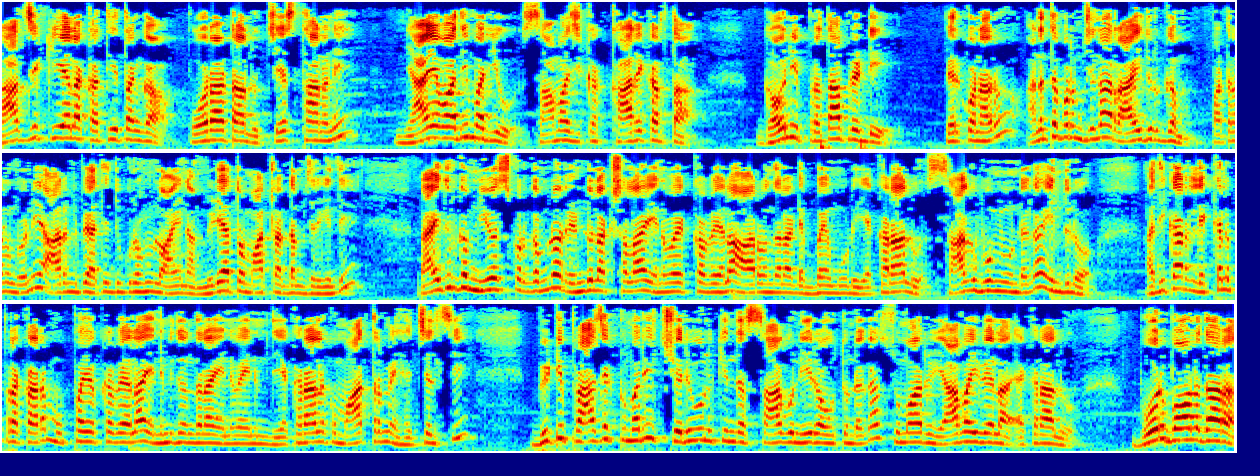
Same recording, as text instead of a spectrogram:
రాజకీయాలకు అతీతంగా పోరాటాలు చేస్తానని న్యాయవాది మరియు సామాజిక కార్యకర్త గౌని ప్రతాప్ రెడ్డి పేర్కొన్నారు. అనంతపురం జిల్లా రాయదుర్గం పట్టణంలోని ఆర్ఎన్బి అతిథి గృహంలో ఆయన మీడియాతో మాట్లాడడం జరిగింది. రాయదుర్గం నియోజకవర్గంలో రెండు లక్షల ఎనభై ఒక్క వేల ఆరు వందల డెబ్బై మూడు ఎకరాలు సాగు భూమి ఉండగా ఇందులో అధికార లెక్కల ప్రకారం ముప్పై ఒక్క వేల ఎనిమిది వందల ఎనభై ఎనిమిది ఎకరాలకు మాత్రమే హెచ్ఎల్సీ బీటీ ప్రాజెక్టు మరియు చెరువుల కింద సాగు నీరు అవుతుండగా సుమారు యాభై వేల ఎకరాలు బోరుబావుల ద్వారా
